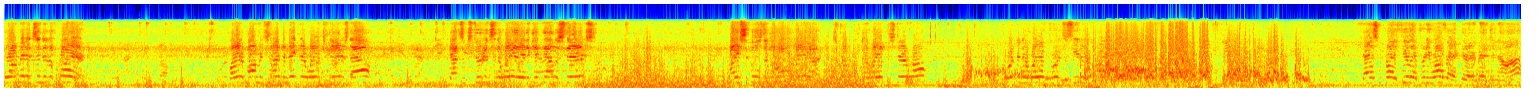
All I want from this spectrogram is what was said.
Four minutes into the fire. Fire department's starting to make their way upstairs now. Got some students in the way. They had to kick down the stairs. Bicycles in the hallway, uh, working their way up the stairwell. Working their way up towards the seat of the fire. Guys can probably feel that pretty well back there, I imagine now, huh?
